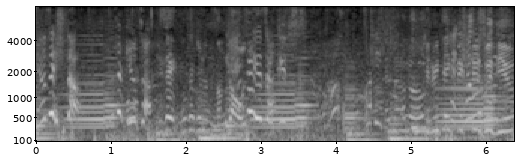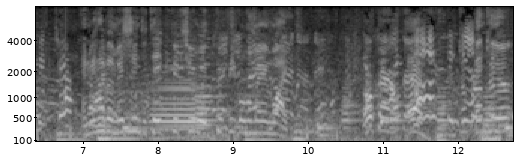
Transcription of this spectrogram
여자 있다. 흰색 여자. 흰색, 흰색이면 남자 어디? 흰색 여자. Can we take pictures with you? And we have a mission to take picture with two people who are wearing white. 오케이, 오케이. 어, 땡큐. Thank you.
